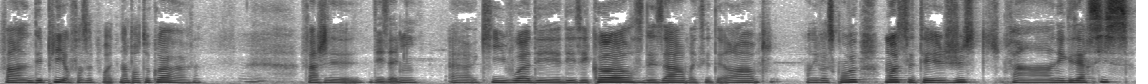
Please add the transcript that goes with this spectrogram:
Enfin des plis enfin ça pourrait être n'importe quoi enfin j'ai des amis euh, qui y voient des, des écorces des arbres etc on y voit ce qu'on veut. Moi c'était juste un exercice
